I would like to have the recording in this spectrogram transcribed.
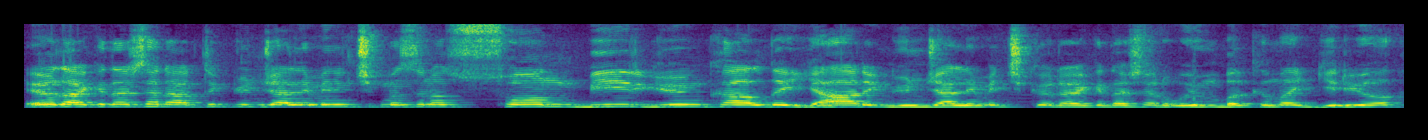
Evet arkadaşlar artık güncellemenin çıkmasına son bir gün kaldı. Yarın güncelleme çıkıyor arkadaşlar. Oyun bakıma giriyor.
